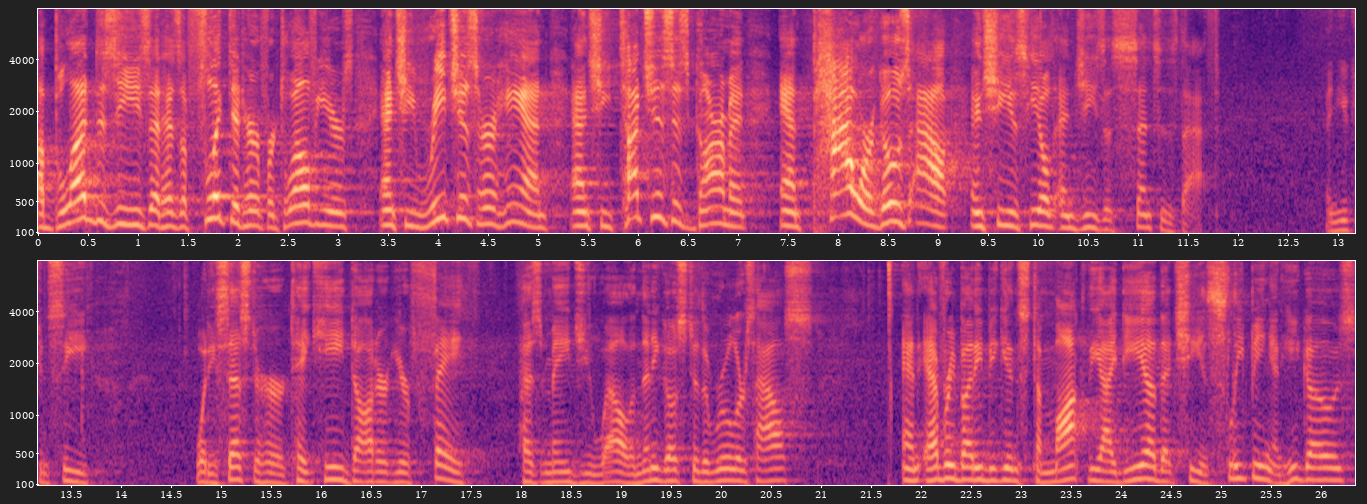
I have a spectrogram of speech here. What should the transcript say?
a, blood disease that has afflicted her for 12 years. And she reaches her hand and she touches his garment, and power goes out, and she is healed. And Jesus senses that. And you can see what he says to her Take heed, daughter, your faith has made you well. And then he goes to the ruler's house, and everybody begins to mock the idea that she is sleeping, and he goes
